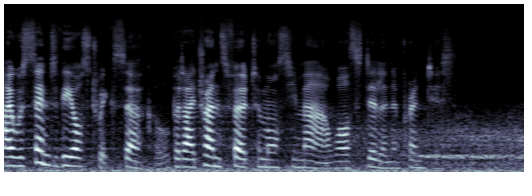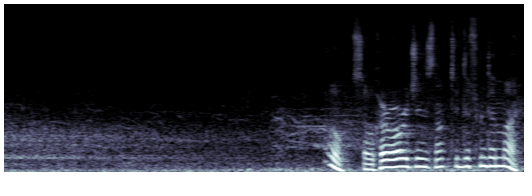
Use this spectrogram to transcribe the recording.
I was sent to the Ostwick Circle, but I transferred to Montsimmard while still an apprentice. Oh, so her origin's not too different than mine.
